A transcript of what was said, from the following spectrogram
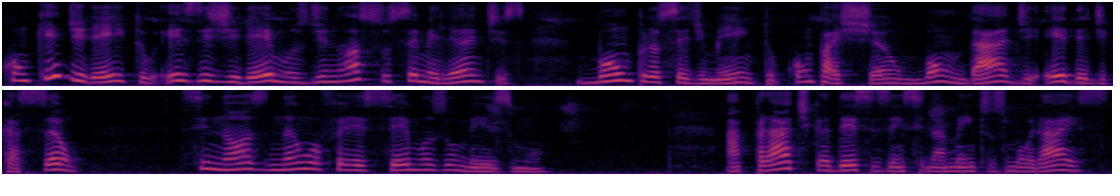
Com que direito exigiremos de nossos semelhantes bom procedimento, compaixão, bondade e dedicação, se nós não oferecemos o mesmo? A prática desses ensinamentos morais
